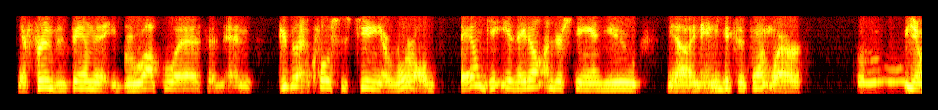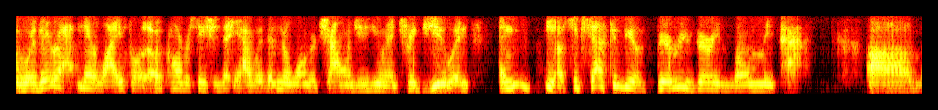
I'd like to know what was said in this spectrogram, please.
your friends and family that you grew up with, and and people that are closest to you in your world, they don't get you, they don't understand you, you know, and, and you get to the point where, you know, where they're at in their life or, or conversations that you have with them no longer challenges you and intrigues you. And, and, you know, success can be a very, very lonely path. Um,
